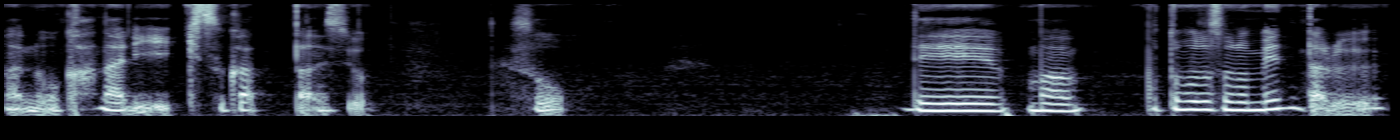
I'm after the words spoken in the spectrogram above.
あの、かなりきつかったんですよ。そう。でまあもともとそのメンタル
